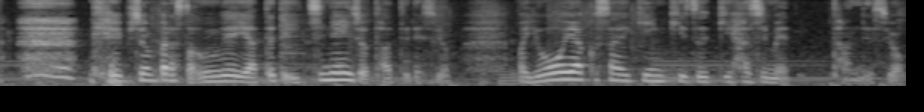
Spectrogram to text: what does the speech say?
ケープションプラスの運営やってて1年以上経ってですよ、まあ、ようやく最近気づき始めたんですよ。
